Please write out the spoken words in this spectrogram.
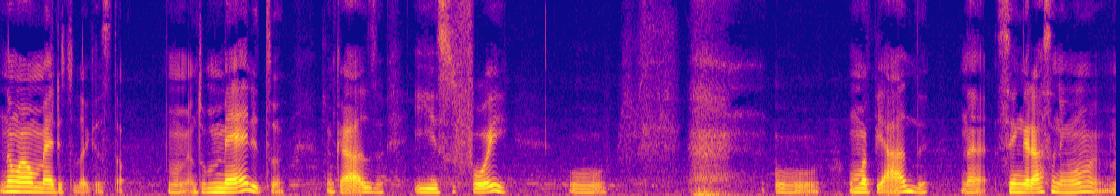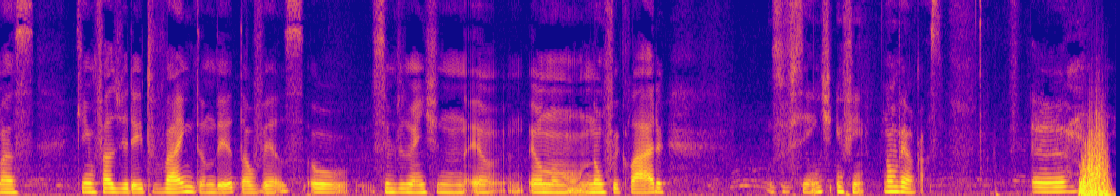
não é o mérito da questão. No momento, o mérito, no caso, e isso foi o, o, uma piada, né? Sem graça nenhuma, mas quem faz direito vai entender, talvez, ou simplesmente eu, eu não, não fui clara o suficiente. Enfim, não vem ao caso. Uh,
